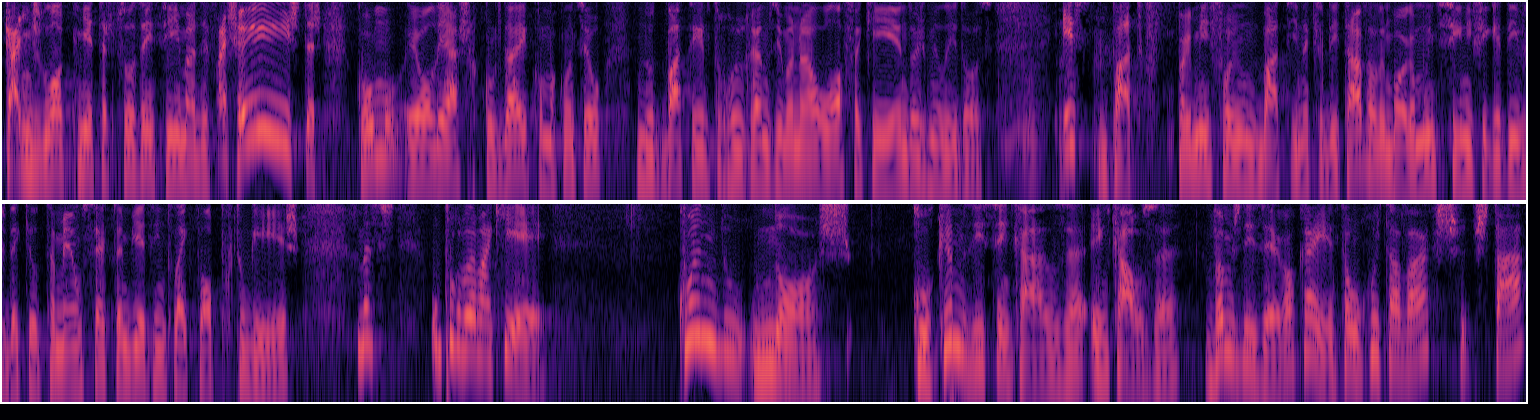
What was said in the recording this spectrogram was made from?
cai-nos logo 500 pessoas em cima a dizer fascistas, como eu, aliás, recordei, como aconteceu no debate entre Rui Ramos e Manuel Loff aqui em 2012. Esse debate, para mim, foi um debate inacreditável, embora muito significativo daquilo também é um certo ambiente intelectual português, mas o problema aqui é, quando nós colocamos isso em, casa, em causa, vamos dizer, ok, então o Rui Tavares está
